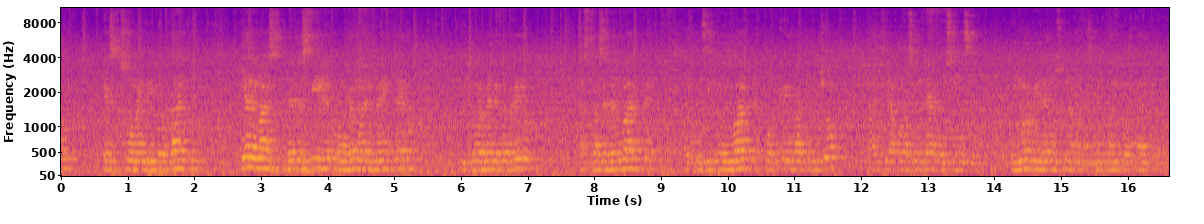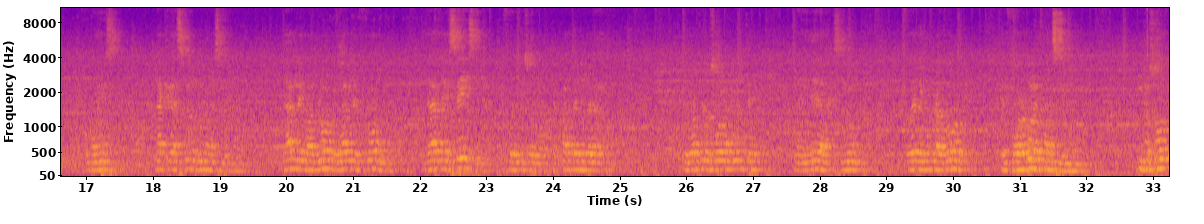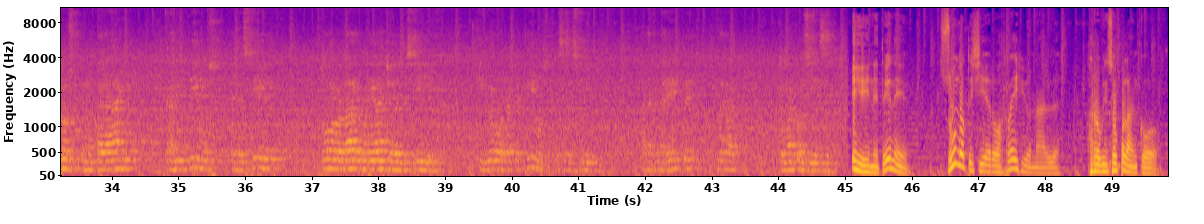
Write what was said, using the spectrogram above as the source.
que es sumamente importante. Y además del desfile promovemos el mes entero y todo el mes de febrero, las clases de Duarte, los principios de Duarte, porque Duarte luchó para que la población tenga conciencia. Y no olvidemos un acontecimiento tan importante como es la creación de una nación. Darle valor, darle forma, darle esencia, por hizo Duarte, parte del liderazgo Duarte no solamente la idea, la acción, fue el educador, el formador de esta nación. Y nosotros, como cada año, transmitimos el desfile, todo lo largo y ancho del desfile, y luego repetimos ese desfile, para que la gente pueda tomar conciencia. NTN, su noticiero regional, Robinson Blanco.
